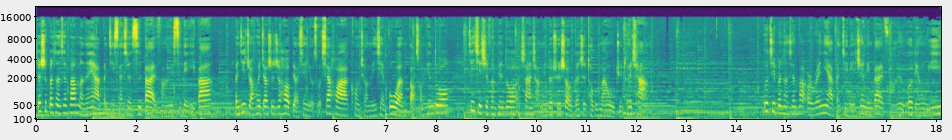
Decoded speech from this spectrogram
这是本场先发蒙内亚，本季三胜四败，防御四点一八。本季转会教室之后表现有所下滑，控球明显不稳，保送偏多，近期失分偏多。上一场面对水手更是投不满五局退场。洛基本场先发 o r a n i a 本季连胜零败，防率二点五一。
